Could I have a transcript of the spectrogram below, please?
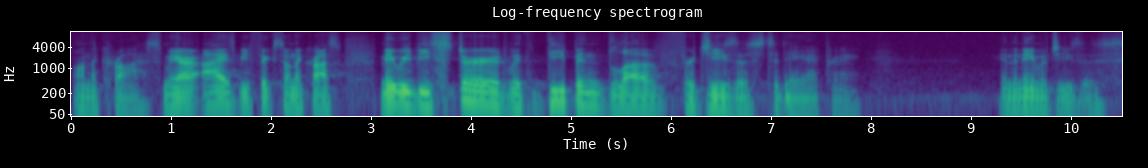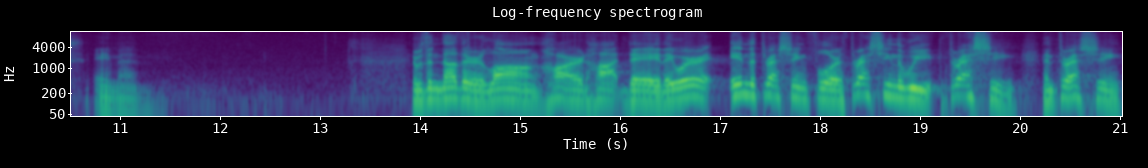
on the cross. May our eyes be fixed on the cross. May we be stirred with deepened love for Jesus today, I pray. In the name of Jesus, amen. It was another long, hard, hot day. They were in the threshing floor, threshing the wheat, threshing and threshing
